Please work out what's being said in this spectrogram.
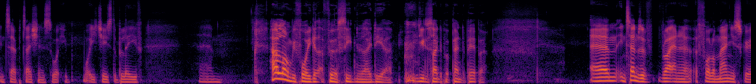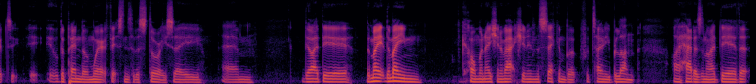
interpretation as to what you what you choose to believe. Um, How long before you get that first seed and idea do you decide to put pen to paper? Um, in terms of writing a, a full manuscript, it, it'll depend on where it fits into the story. So, um, the idea, the main, the main culmination of action in the second book for Tony Blunt, I had as an idea that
